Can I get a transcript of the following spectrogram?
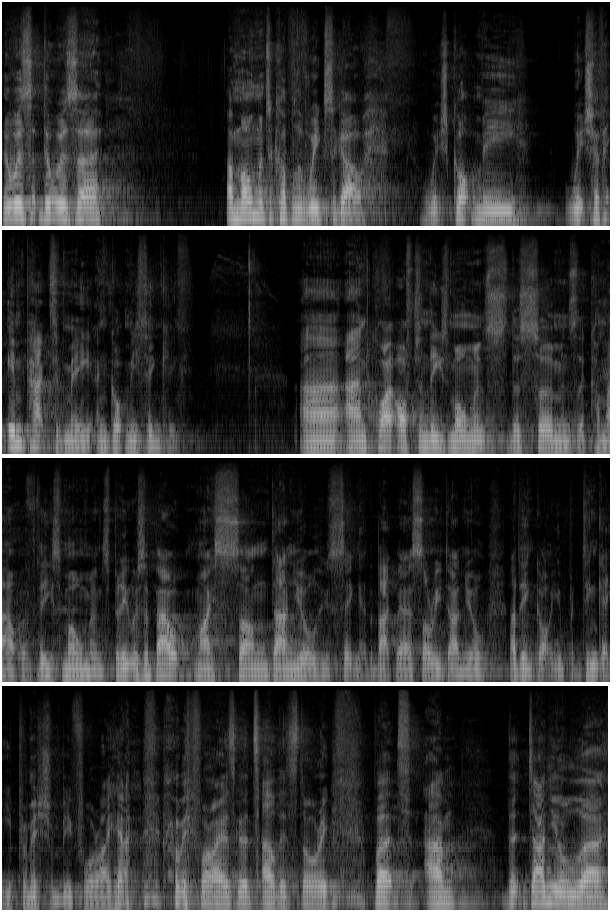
There was, there was a, a moment a couple of weeks ago which got me, which have impacted me and got me thinking. Uh, and quite often, these moments, the sermons that come out of these moments. But it was about my son Daniel, who's sitting at the back there. Sorry, Daniel, I didn't, got you, didn't get your permission before I, before I was going to tell this story. But um, that Daniel, uh,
